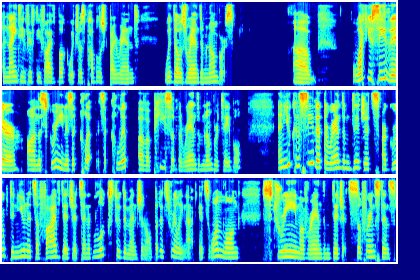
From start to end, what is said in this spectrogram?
a 1955 book which was published by Rand with those random numbers. Uh, what you see there on the screen is a clip. It's a clip of a piece of the random number table. And you can see that the random digits are grouped in units of five digits and it looks two-dimensional, but it's really not. It's one long stream of random digits. So for instance,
